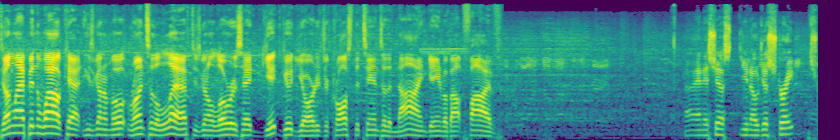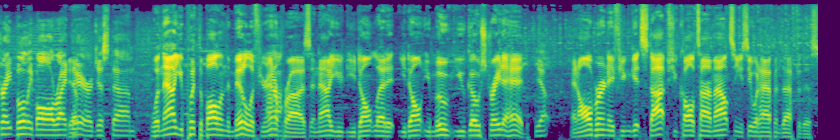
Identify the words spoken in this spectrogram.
Dunlap in the Wildcat. He's going to mo- run to the left. He's going to lower his head, get good yardage across the 10 to the 9, gain of about five. Uh, and it's just you know just straight straight bully ball right Yep. there. Just um, Well, now you put the ball in the middle if you're Uh-huh. Enterprise, and now you you don't let it. You don't you move. You go straight ahead. Yep. And Auburn, if you can get stops, you call timeouts, and you see what happens after this.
